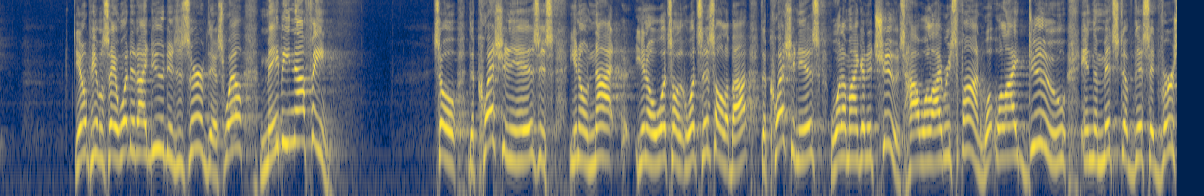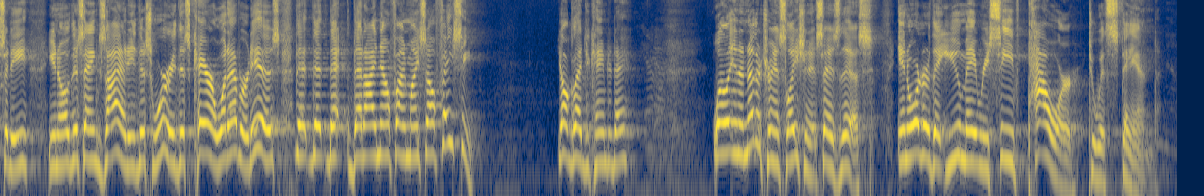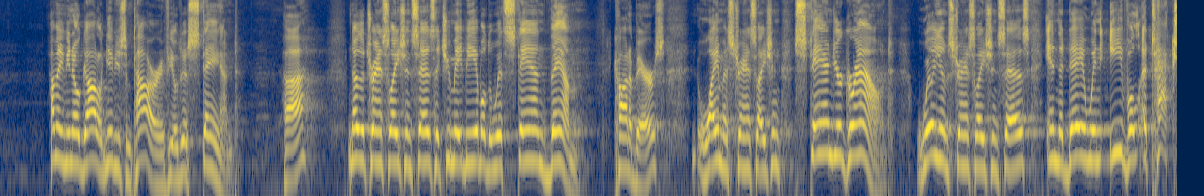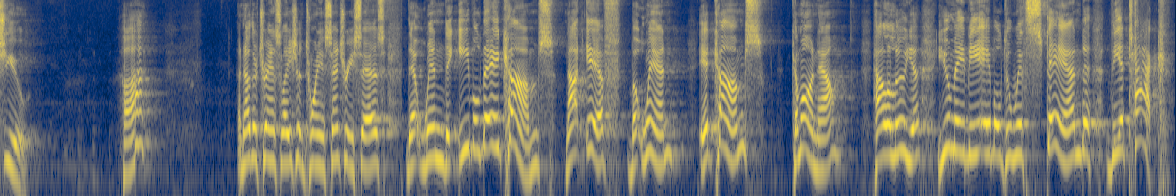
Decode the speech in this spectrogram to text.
You know, people say, What did I do to deserve this? Well, maybe nothing. So the question is, is you know, not you know what's all, what's this all about? The question is, what am I going to choose? How will I respond? What will I do in the midst of this adversity? You know, this anxiety, this worry, this care, whatever it is that that that that I now find myself facing. Y'all glad you came today? Well, in another translation, it says this in order that you may receive power to withstand. How many of you know God will give you some power if you'll just stand? Huh? Another translation says that you may be able to withstand them, bears. Weymouth's translation, stand your ground. Williams' translation says, in the day when evil attacks you. Huh? Another translation, 20th century, says that when the evil day comes, not if, but when it comes, come on now, hallelujah, you may be able to withstand the attack.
